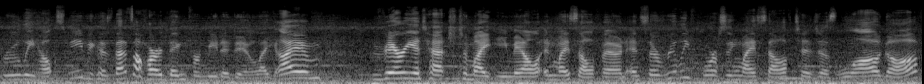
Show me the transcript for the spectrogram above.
truly helps me because that's a hard thing for me to do. Like, I am very attached to my email and my cell phone, and so really forcing myself to just log off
